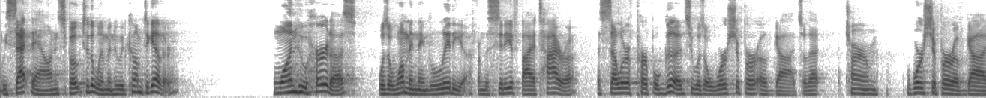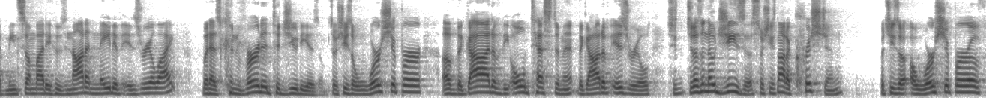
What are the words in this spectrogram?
We sat down and spoke to the women who had come together. One who heard us was a woman named Lydia from the city of Thyatira, a seller of purple goods who was a worshiper of God. So that term worshiper of God means somebody who's not a native Israelite, but has converted to Judaism. So she's a worshiper of the God of the Old Testament, the God of Israel. She, doesn't know Jesus, so she's not a Christian, but she's a, a worshiper of,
